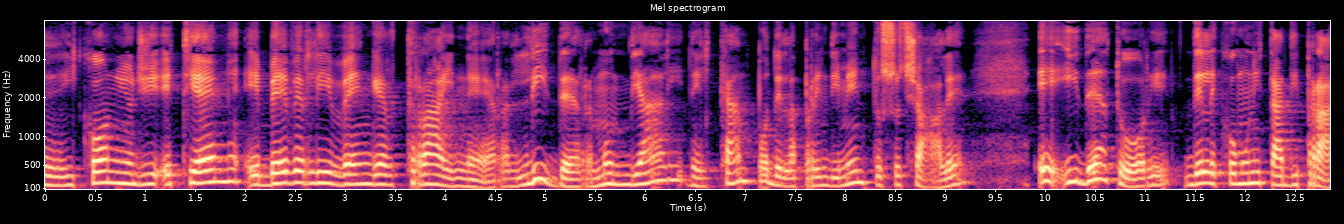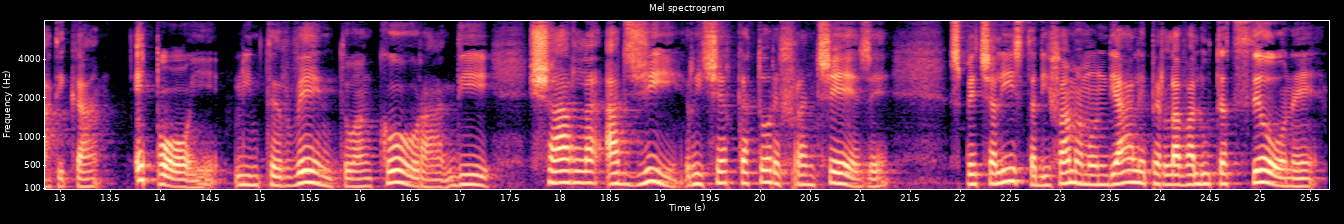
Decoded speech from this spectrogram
i coniugi Etienne e Beverly Wenger Trainer, leader mondiali nel campo dell'apprendimento sociale e ideatori delle comunità di pratica. E poi l'intervento ancora di Charles Aggi, ricercatore francese, specialista di fama mondiale per la valutazione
